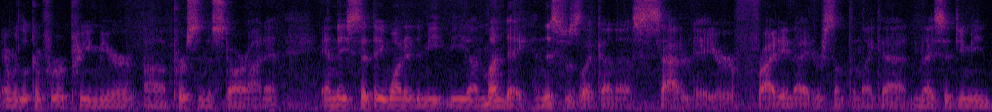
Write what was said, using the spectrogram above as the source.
and we're looking for a premiere uh, person to star on it." And they said they wanted to meet me on Monday, and this was like on a Saturday or Friday night or something like that. And I said, "Do you mean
